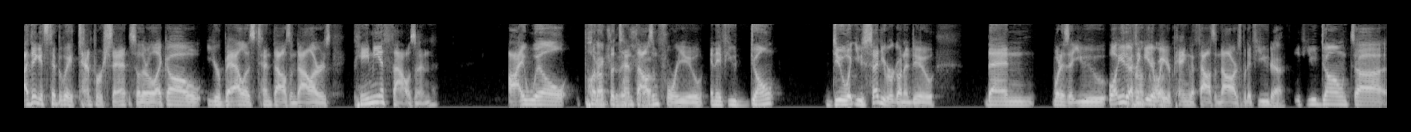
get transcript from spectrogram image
I think it's typically 10%. So they're like, oh, your bail is $10,000. Pay me a thousand. I will put Make up sure the 10,000 for you. And if you don't do what you said you were going to do, then what is it? You, well, either, I think either way you're paying the thousand dollars, but if you, yeah. if you don't, uh,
